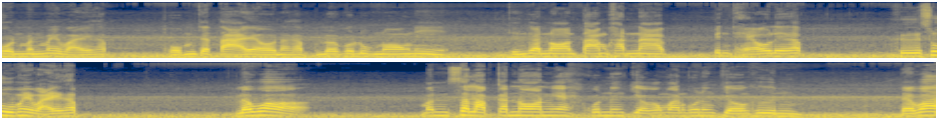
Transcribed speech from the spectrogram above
คนมันไม่ไหวครับ ผมจะตายเอานะครับ แล้วก็ลูกน้องนี่ ถึงกับนอนตามคันนาเป็นแถวเลยครับ คือสู้ไม่ไหวครับ แล้วว่ามันสลับกันนอนไงคนหนึ่งเกี่ยวกลางวันคนหนึ่งเกี่ยวกลางคืน แต่ว่า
